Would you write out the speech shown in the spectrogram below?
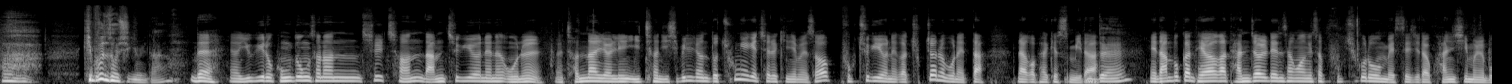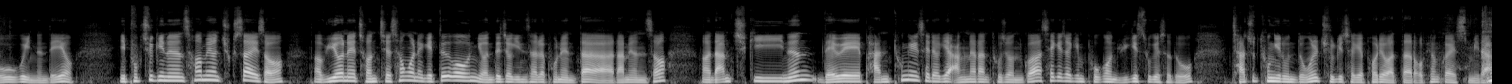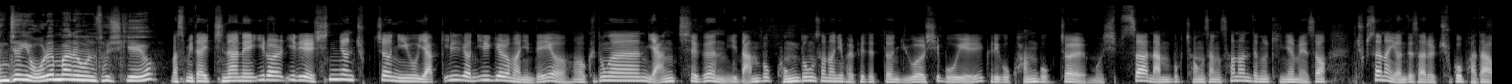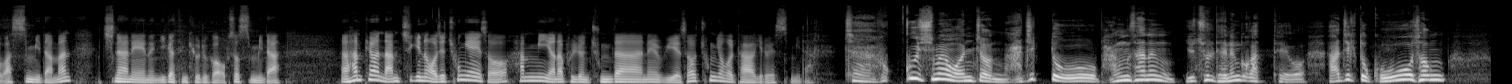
아, 기쁜 소식입니다. 네, 6.15 공동선언 실천 남측위원회는 오늘 전날 열린 2021년도 총회 개최를 기념해서 북측위원회가 축전을 보냈다라고 밝혔습니다. 네. 예, 남북 간 대화가 단절된 상황에서 북측으로 온 메시지라 관심을 모으고 있는데요. 이 북측위는 서면 축사에서 어, 위원회 전체 성원에게 뜨거운 연대적 인사를 보낸다라면서 어, 남측위는 내외의 반통일 세력의 악랄한 도전과 세계적인 보건 위기 속에서도 자주 통일 운동을 줄기차게 벌여왔다라고 평가했습니다. 굉장히 오랜만에 온 소식이에요? 맞습니다. 지난해 1월 1일 신년 축전 이후 약 1년 1개월 만인데요. 어, 그동안 양측은 이 남북 공동선언이 발표됐던 6월 15일 그리고 광복절, 뭐14 남북 정상 선언 등을 기념해서 축사나 연대사를 주고받아 왔습니다만 지난 해에는 이 같은 교류가 없었습니다. 한편 남측이는 어제 총회에서 한미 연합 훈련 중단을 위해서 총력을 다하기로 했습니다. 자, 후쿠시마 원전 아직도 방사능 유출되는 것 같아요. 아직도 고성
